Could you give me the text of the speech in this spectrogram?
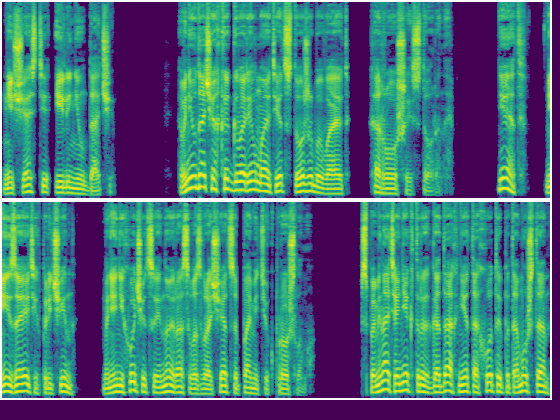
несчастья или неудачи. В неудачах, как говорил мой отец, тоже бывают хорошие стороны. Нет, не из-за этих причин мне не хочется иной раз возвращаться памятью к прошлому. Вспоминать о некоторых годах нет охоты, потому что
